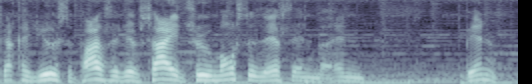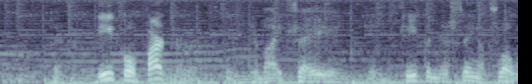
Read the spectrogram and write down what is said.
Chuck has used the positive side through most of this and, and been an equal partner, you might say, in, in keeping this thing afloat.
